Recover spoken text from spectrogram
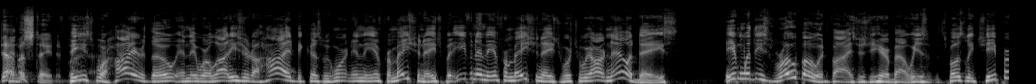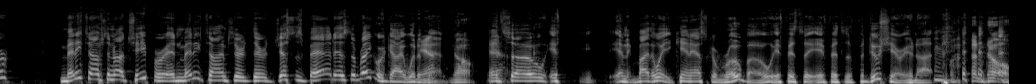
devastated. These were higher though, and they were a lot easier to hide because we weren't in the information age. But even in the information age, which we are nowadays, even with these robo advisors you hear about, which is supposedly cheaper, many times they're not cheaper, and many times they're they're just as bad as the regular guy would have Yeah. been. No. And so if and by the way, you can't ask a robo if it's a if it's a fiduciary or not. no.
